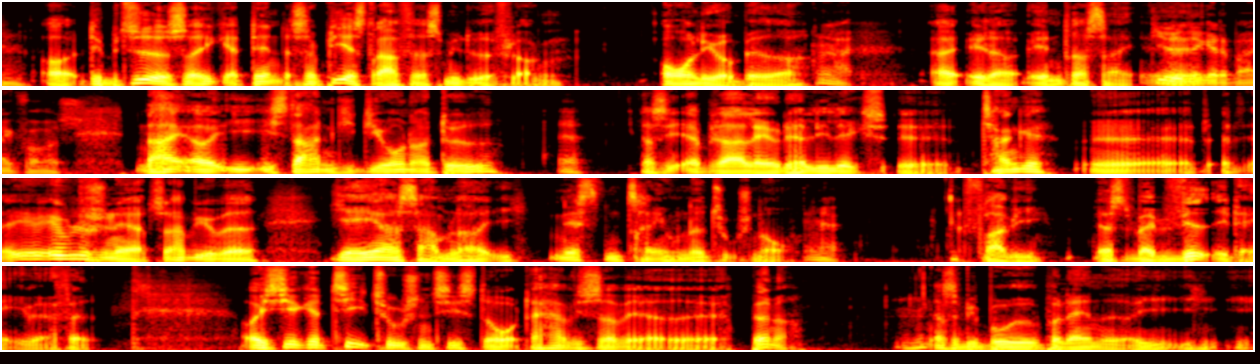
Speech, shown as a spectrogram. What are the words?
Mm-hmm. Og det betyder så ikke, at den, der så bliver straffet og smidt ud af flokken, overlever bedre, Nej, eller ændrer sig. de ødelægger det bare ikke for os. Nej, og i, i starten gik de under og døde. Ja. Altså, jeg plejer at lave det her lille øh, tanke. Øh, evolutionært, så har vi jo været jæger og samlere i næsten 300.000 år. Ja. Fra vi, altså hvad vi ved i dag i hvert fald. Og i cirka 10.000 sidste år, der har vi så været øh, bønder. Mm. Altså vi boede ude på landet og, i, i,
